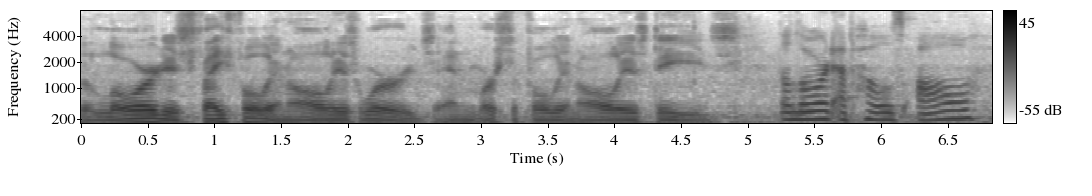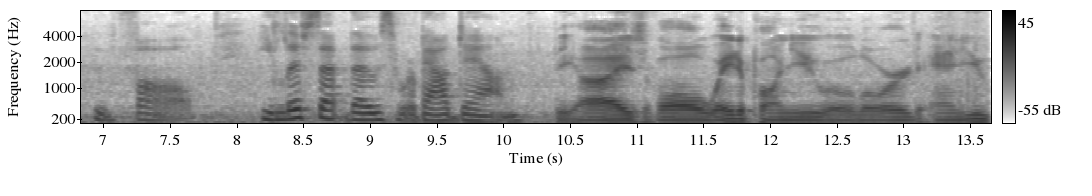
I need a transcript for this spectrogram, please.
The Lord is faithful in all his words and merciful in all his deeds. The Lord upholds all who fall. He lifts up those who are bowed down. The eyes of all wait upon you, O Lord, and you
